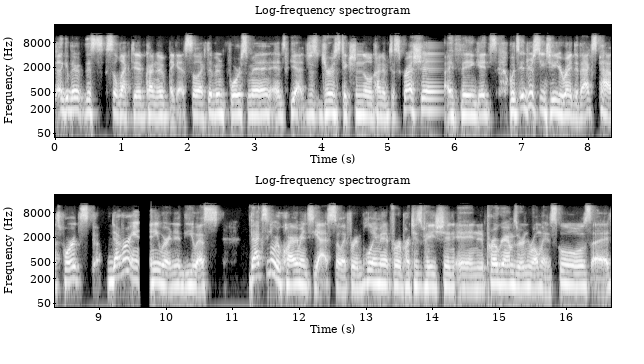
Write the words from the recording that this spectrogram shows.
like there this selective kind of I guess selective enforcement, and yeah, just jurisdictional kind of discretion. I think it's what's interesting too. You're right. The vax passports never anywhere in the U.S vaccine requirements yes. So like for employment for participation in programs or enrollment in schools uh, et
